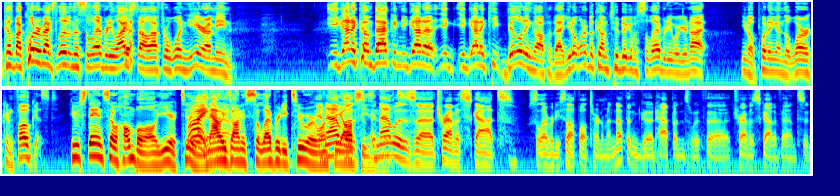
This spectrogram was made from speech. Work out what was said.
Because my quarterback's living the celebrity lifestyle after one year. I mean, you got to come back and you got to you, you got to keep building off of that. You don't want to become too big of a celebrity where you're not, you know, putting in the work and focused. He was staying so humble all year too. Right. And now Yeah. he's on his celebrity tour and once that the was offseason. and that hits. was uh, Travis Scott's celebrity softball tournament. Nothing good happens with uh, Travis Scott events in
